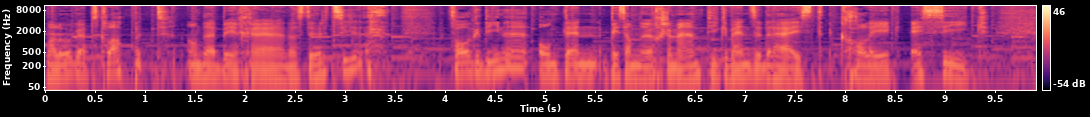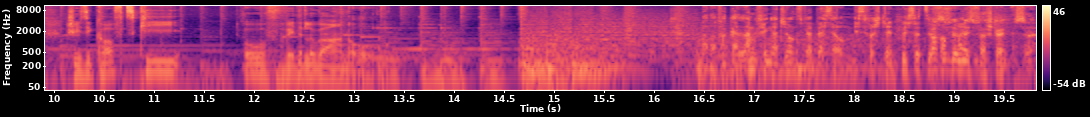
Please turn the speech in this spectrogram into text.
Mal schauen, ob es klappt und ob ich äh, das durchziehe. Folgt rein und dann bis am nächsten Montag, wenn es wieder heisst Kollege Essig. Tschüssikowski, auf Wieder Lugano. Motherfucker Langfinger Jones wäre besser, um Missverständnisse zu Was für vermeiden. Missverständnisse?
